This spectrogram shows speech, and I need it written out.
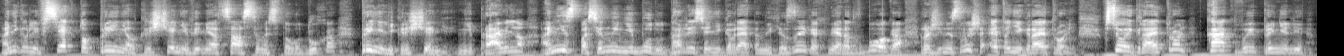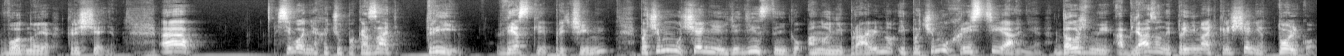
Они говорили, все, кто принял крещение в имя Отца, Сына, Святого Духа, приняли крещение неправильно, они спасены не будут. Даже если они говорят на их языках, верят в Бога, рождены свыше, это не играет роли. Все играет роль, как вы приняли водное крещение. А, сегодня я хочу показать три веские причины, почему учение единственников оно неправильно и почему христиане должны, обязаны принимать крещение только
